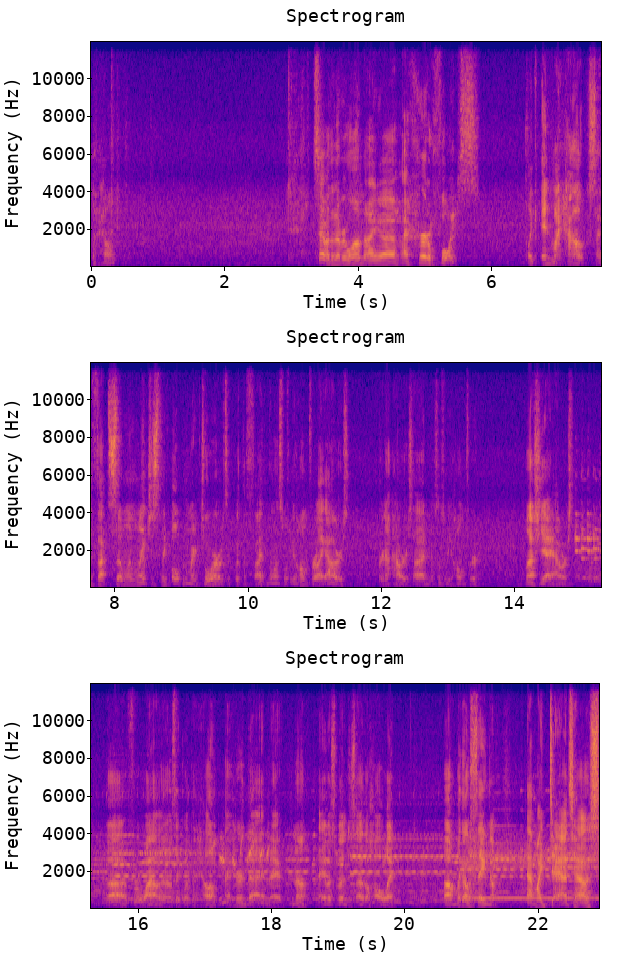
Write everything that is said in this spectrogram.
the hell? Sorry about that, everyone. I, uh, I heard a voice like, in my house. I thought someone, like, just, like, opened my door. I was like, what the fuck? No one's supposed to be home for, like, hours. Or not hours. Uh, I'm supposed to be home for, well, actually, yeah, hours. Uh, for a while. And I was like, what the hell? I heard that. And I, no, I must have been just out of the hallway. Um, like I was saying, though, at my dad's house,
